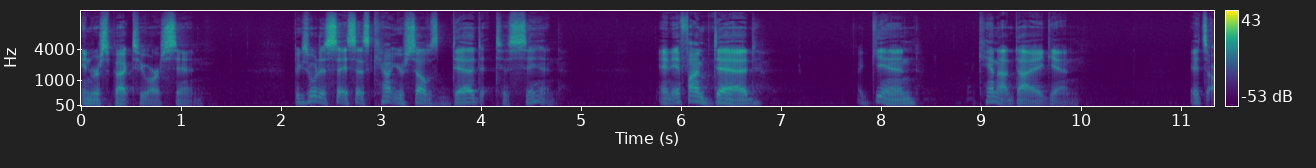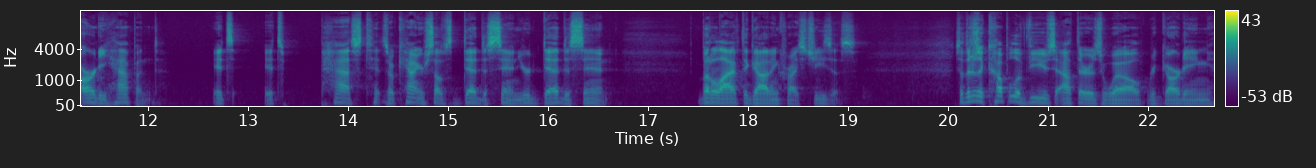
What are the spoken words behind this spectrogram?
in respect to our sin. Because what it says, it says, count yourselves dead to sin. And if I'm dead, again, I cannot die again. It's already happened. It's it's past. So count yourselves dead to sin. You're dead to sin, but alive to God in Christ Jesus. So there's a couple of views out there as well regarding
